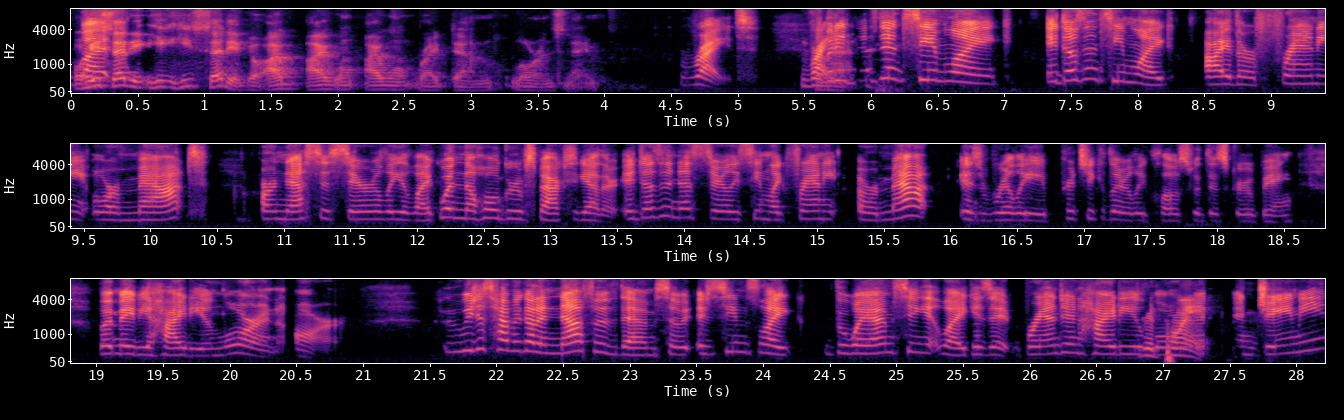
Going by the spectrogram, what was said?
well, he said he, he, he said he'd go, I, I won't, I won't write down Lauren's name. right Right. But it doesn't seem like it doesn't seem like either Franny or Matt are necessarily like when the whole group's back together. It doesn't necessarily seem like Franny or Matt is really particularly close with this grouping, but maybe Heidi and Lauren are. We just haven't got enough of them, so it seems like the way I'm seeing it, like, is it Brandon, Heidi, Good Lauren, point. and Jamie?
